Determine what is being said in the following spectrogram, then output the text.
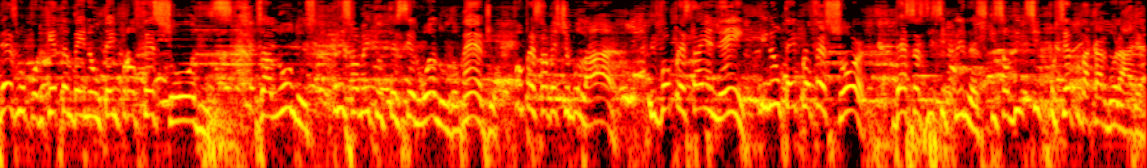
mesmo porque também não tem professores. Os alunos, principalmente no terceiro ano do médio, vão prestar vestibular e vão prestar Enem e não tem professor dessas disciplinas, que são 25% da carga horária.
